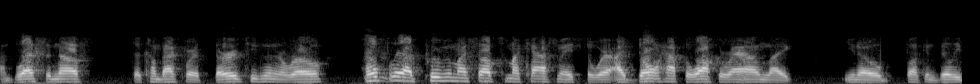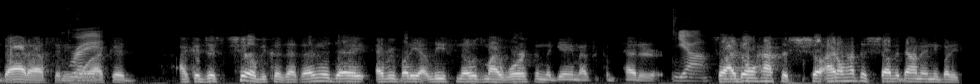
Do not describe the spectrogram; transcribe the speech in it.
I'm blessed enough to come back for a third season in a row. Mm-hmm. Hopefully, I've proven myself to my castmates to where I don't have to walk around like, you know, fucking Billy Badass anymore. Right. I could, I could just chill because at the end of the day, everybody at least knows my worth in the game as a competitor. Yeah. So I don't have to show, I don't have to shove it down anybody's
